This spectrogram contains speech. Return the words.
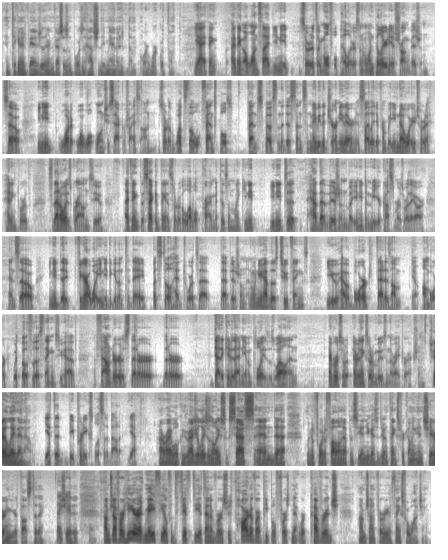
and taking advantage of their investors and boards, and how should they manage them or work with them? Yeah, I think I think on one side you need sort of it's like multiple pillars, and on one pillar you need a strong vision. So you need what what, what won't you sacrifice on? Sort of what's the fence post fence post in the distance, and maybe the journey there is slightly different, but you know what you're sort of heading towards. So that always grounds you. I think the second thing is sort of a level of pragmatism. Like you need you need to have that vision, but you need to meet your customers where they are, and so you need to figure out what you need to give them today, but still head towards that that vision. And when you have those two things, you have a board that is on you know on board with both of those things. You have founders that are that are dedicated to that, and you have employees as well, and every sort of, everything sort of moves in the right direction. You got to lay that out. You have to be pretty explicit about it. Yeah. All right. Well, congratulations on all your success, and uh, looking forward to following up and seeing you guys are doing. Thanks for coming in and sharing your thoughts today. Thank Appreciate you. it. Thanks. I'm John Furrier here at Mayfield for the 50th anniversary, part of our People First Network coverage. I'm John Furrier. Thanks for watching.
